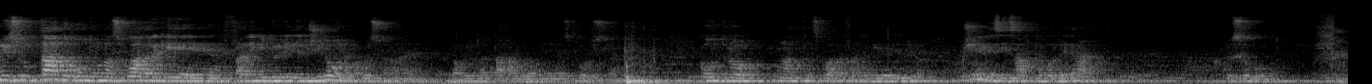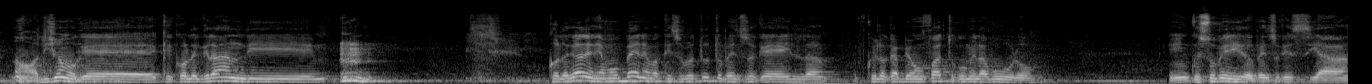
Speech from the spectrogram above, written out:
risultato contro una squadra che è fra le migliori del girone, ma questo non è, l'ho ribaltato domenica scorsa, contro un'altra squadra fra le migliori del girone. Poi che si salta con le grandi a questo punto. No, diciamo che, che con le grandi con le grandi andiamo bene, ma che soprattutto penso che il, quello che abbiamo fatto come lavoro in questo periodo penso che stia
